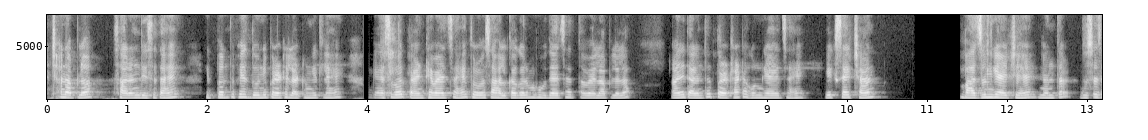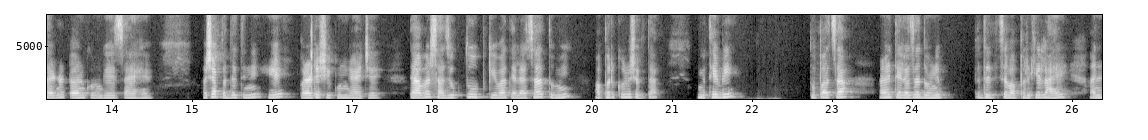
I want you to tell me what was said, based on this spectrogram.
छान आपलं सारण दिसत आहे. इथपर्यंत हे दोन्ही पराठे लाटून घेतले आहे. गॅसवर पॅन ठेवायचा आहे. थोडासा हलका गरम होऊ द्यायचा तव्याला आपल्याला. आणि त्यानंतर पराठा टाकून घ्यायचा आहे. एक साईड छान भाजून घ्यायचे आहे. नंतर दुसऱ्या साईडनं टर्न करून घ्यायचं आहे. अशा पद्धतीने हे पराठे शिकून घ्यायचे त्यावर साजूक तूप किंवा तेलाचा तुम्ही वापर करू शकता. इथे मी तुपाचा आणि तेलाचा दोन्ही पद्धतीचा वापर केला आहे. आणि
